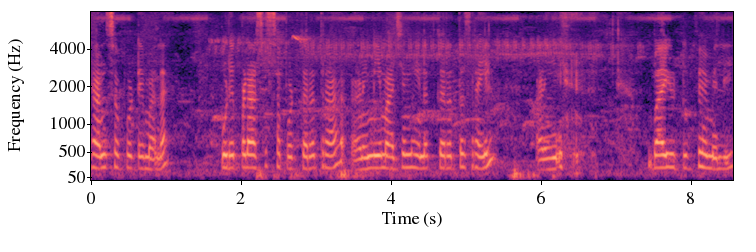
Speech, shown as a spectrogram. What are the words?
छान सपोर्ट आहे मला. पुढे पण असंच सपोर्ट करत राहा आणि मी माझी मेहनत करतच राहील. आणि बाय यूट्यूब फॅमिली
